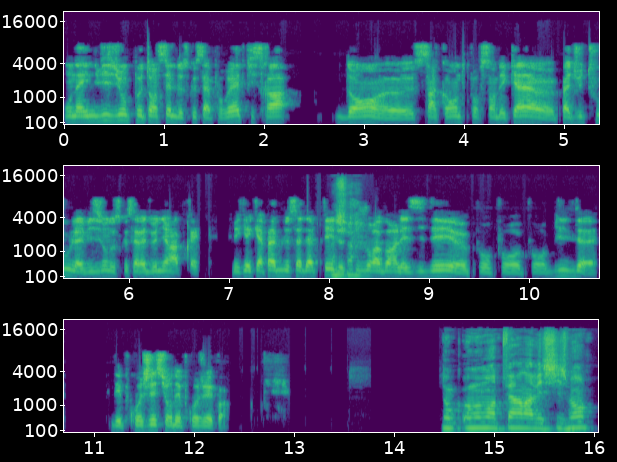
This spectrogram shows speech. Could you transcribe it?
on a une vision potentielle de ce que ça pourrait être qui sera dans 50% euh, des cas, euh, pas du tout la vision de ce que ça va devenir après, mais qui est capable de s'adapter et de toujours avoir les idées pour, pour, pour build des projets sur des projets. Quoi. Donc, au moment de faire un investissement,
